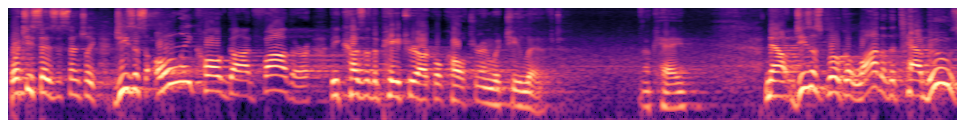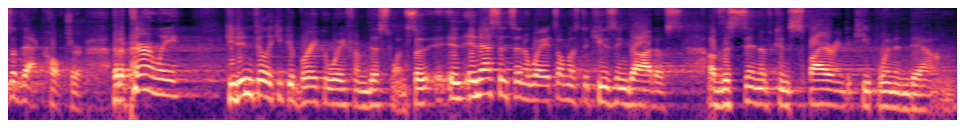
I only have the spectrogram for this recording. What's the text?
what she says essentially Jesus only called God Father because of the patriarchal culture in which he lived. Okay? Now, Jesus broke a lot of the taboos of that culture, but apparently he didn't feel like he could break away from this one. So, in, essence, in a way, it's almost accusing God of, of the sin of conspiring to keep women down.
